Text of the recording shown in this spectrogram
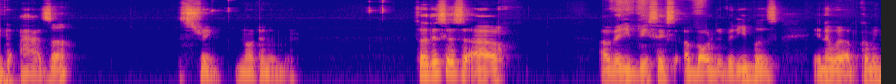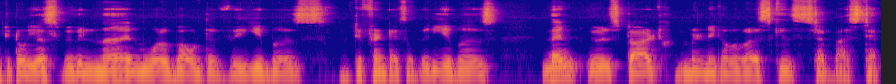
it as a string not a number. So this is uh, a very basics about the variables in our upcoming tutorials we will learn more about the variables different types of variables then we will start building up our skills step by step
